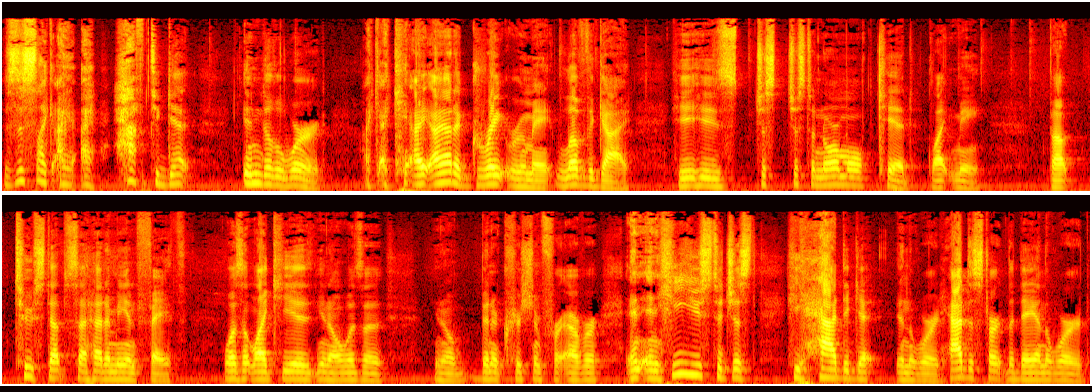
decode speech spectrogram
Is this like I, I have to get into the Word? I, I, can't, I, I had a great roommate, love the guy. He, he's just, just a normal kid like me, about two steps ahead of me in faith. Wasn't like he you know was a you know been a Christian forever. And and he used to just he had to get in the Word, had to start the day in the Word,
